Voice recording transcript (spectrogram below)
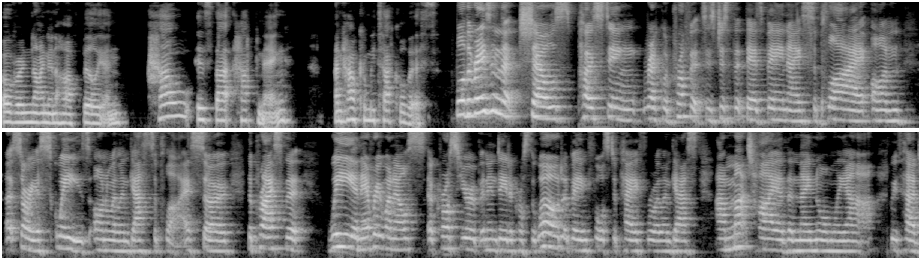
over nine and a half billion. How is that happening? And how can we tackle this? Well, the reason that Shell's posting record profits is just that there's been a supply on, uh, sorry, a squeeze on oil and gas supply. So the price that we and everyone else across Europe and indeed across the world are being forced to pay for oil and gas are much higher than they normally are. We've had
